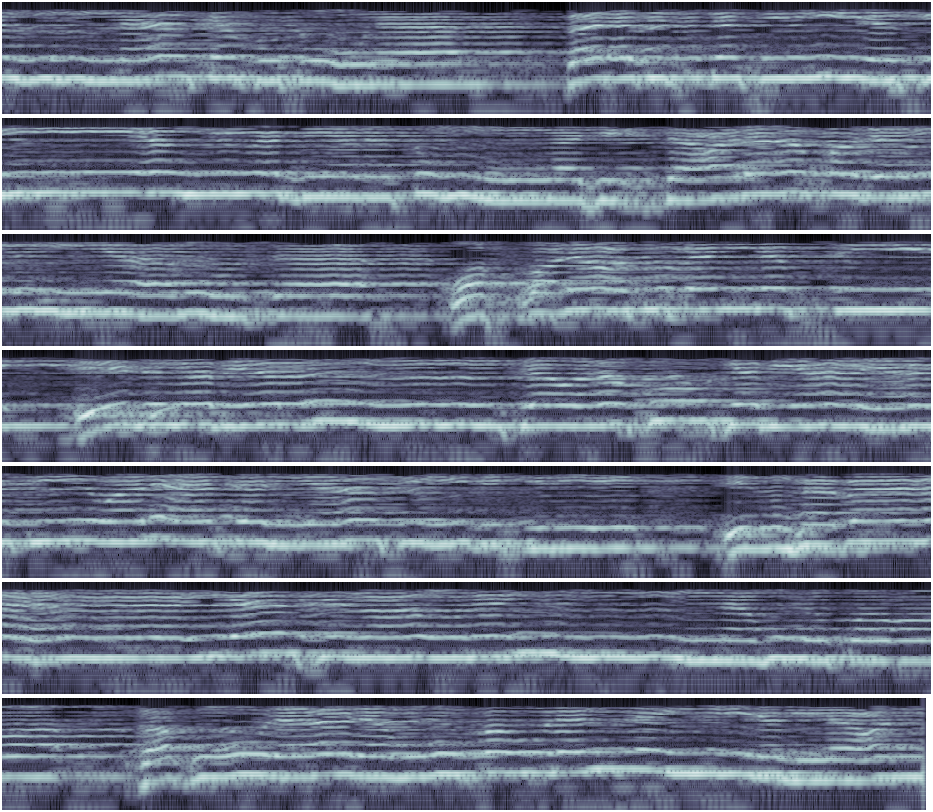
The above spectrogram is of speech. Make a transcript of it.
وفتناك فتونا فلبثت سنين في أهل مدين ثم جئت على قدري يا موسى واصطنعتك لنفسي اذهب أنت وأخوك بآياتي ولا تنيا في ذكري اذهبا إلى فرعون إنه طغى فقولا لينا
